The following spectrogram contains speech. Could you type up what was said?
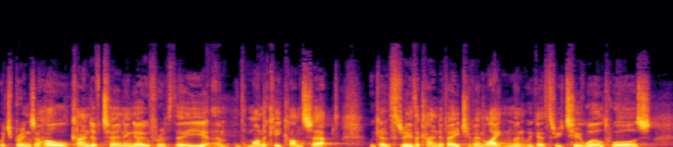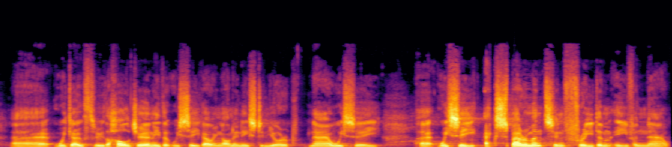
which brings a whole kind of turning over of the, um, the monarchy concept. We go through the kind of age of enlightenment, we go through two world wars, uh, we go through the whole journey that we see going on in Eastern Europe now. We see, uh, we see experiments in freedom even now.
